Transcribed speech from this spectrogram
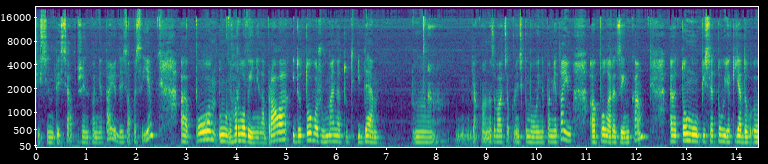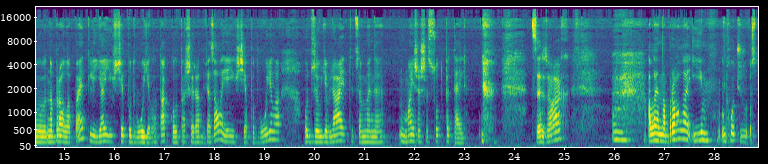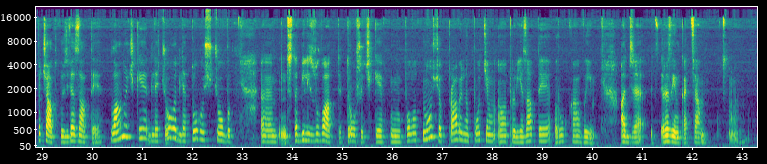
Чи 70, вже не пам'ятаю, десь записи є. Е, по горловині набрала, і до того ж, в мене тут іде як вона називається українською мовою, не пам'ятаю, е, пола резинка. Е, тому після того, як я е, набрала петлі, я їх ще подвоїла. Так? Коли перший ряд в'язала, я їх ще подвоїла. Отже, уявляєте, це в мене ну, майже 600 петель. Це жах. Але набрала і хочу спочатку зв'язати планочки. Для чого? Для того, щоб стабілізувати трошечки полотно, щоб правильно потім е, пров'язати рукави. Адже резинка ця,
